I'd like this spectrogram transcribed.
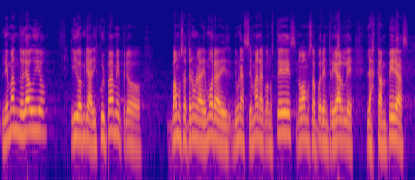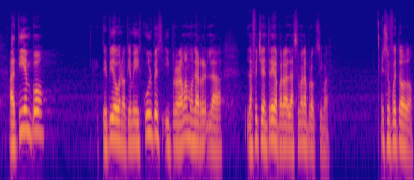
le mando el audio y le digo, mira, discúlpame, pero vamos a tener una demora de, una semana con ustedes, no vamos a poder entregarle las camperas a tiempo. Te pido bueno, que me disculpes y programamos la, fecha de entrega para la semana próxima. Eso fue todo.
